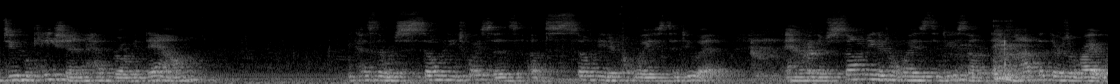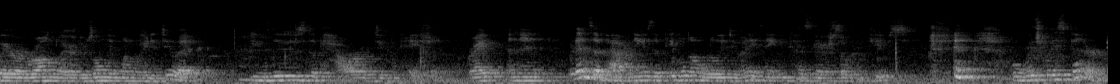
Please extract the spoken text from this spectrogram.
duplication had broken down because there were so many choices of so many different ways to do it. And when there's so many different ways to do something, not that there's a right way or a wrong way or there's only one way to do it, you lose the power of duplication, right? And then what ends up happening is that people don't really do anything because they're so confused. well, which way's better?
